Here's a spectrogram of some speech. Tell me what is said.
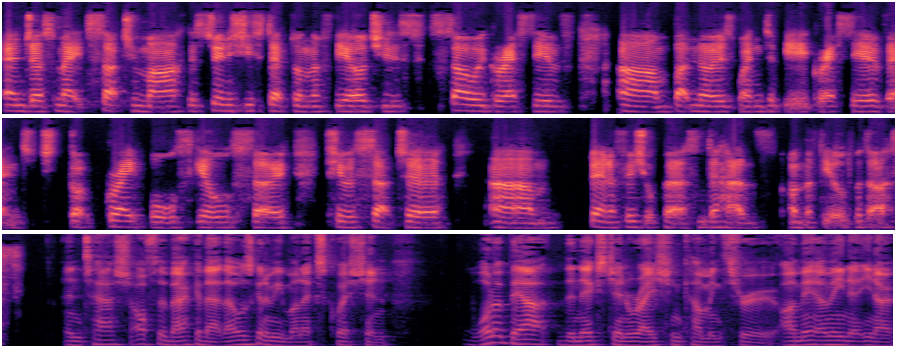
and just made such a mark. As soon as she stepped on the field, she's so aggressive, um, but knows when to be aggressive, and she's got great ball skills. So she was such a um, beneficial person to have on the field with us. And Tash, off the back of that, that was going to be my next question. What about the next generation coming through? I mean, I mean, you know,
